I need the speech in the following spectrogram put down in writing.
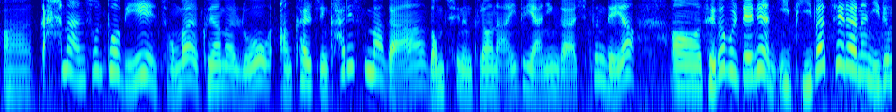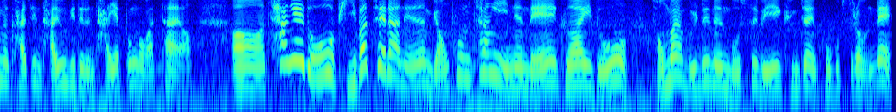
아, 까만 손톱이 정말 그야말로 앙칼진 카리스마가 넘치는 그런 아이들이 아닌가 싶은데요. 어, 제가 볼 때는 이 비바체라는 이름을 가진 다육이들은 다 예쁜 것 같아요. 어, 창에도 비바체라는 명품 창이 있는데 그 아이도 정말 물드는 모습이 굉장히 고급스러운데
